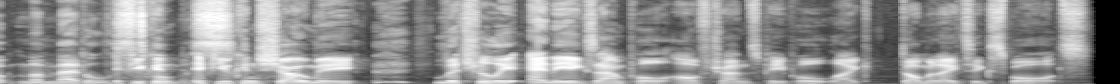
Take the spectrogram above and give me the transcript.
But my medals. if you can if you can show me literally any example of trans people like dominating sports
